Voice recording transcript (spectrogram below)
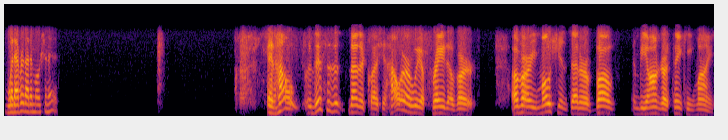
whatever that emotion is. And how this is another question. How are we afraid of our of our emotions that are above and beyond our thinking mind?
